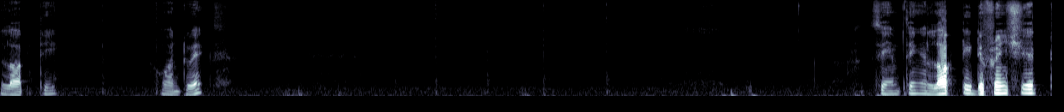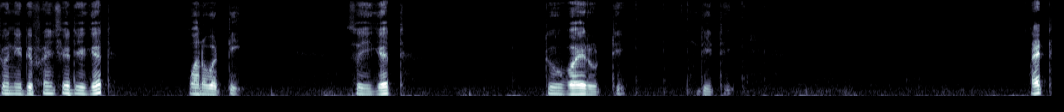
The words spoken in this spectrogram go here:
log t 1 to x same thing and log t differentiate when you differentiate you get 1 over t. So, you get 2 by root t dt right.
